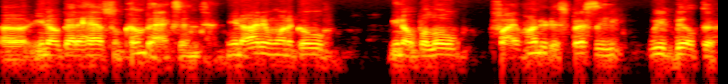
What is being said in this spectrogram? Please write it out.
uh, you know, got to have some comebacks. And, you know, I didn't want to go, you know, below 500, especially we had built a,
